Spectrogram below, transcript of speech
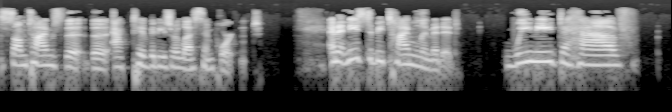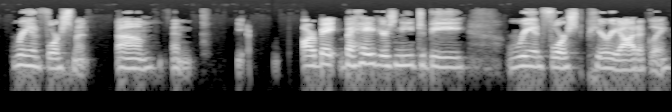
sometimes the, the activities are less important. And it needs to be time limited. We need to have reinforcement, um, and you know, our be- behaviors need to be reinforced periodically.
